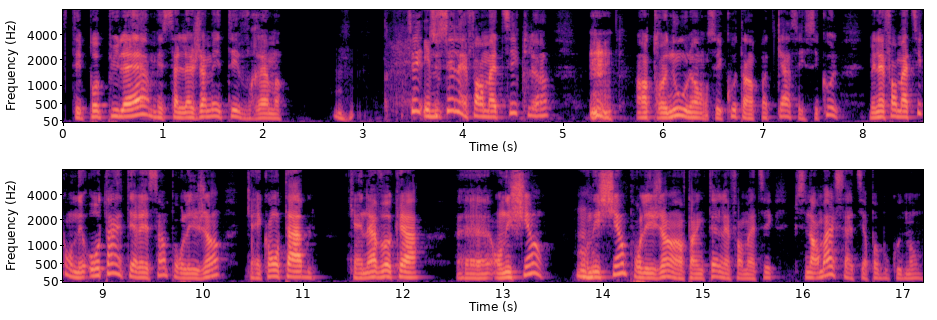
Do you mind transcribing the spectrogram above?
c'était populaire, mais ça l'a jamais été vraiment. Tu sais, tu sais l'informatique, là, entre nous, là, on s'écoute en podcast et c'est cool. Mais l'informatique, on est autant intéressant pour les gens qu'un comptable, qu'un avocat. Euh, on est chiant. On mhm. est chiant pour les gens en tant que tel, l'informatique. c'est normal, ça attire pas beaucoup de monde.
